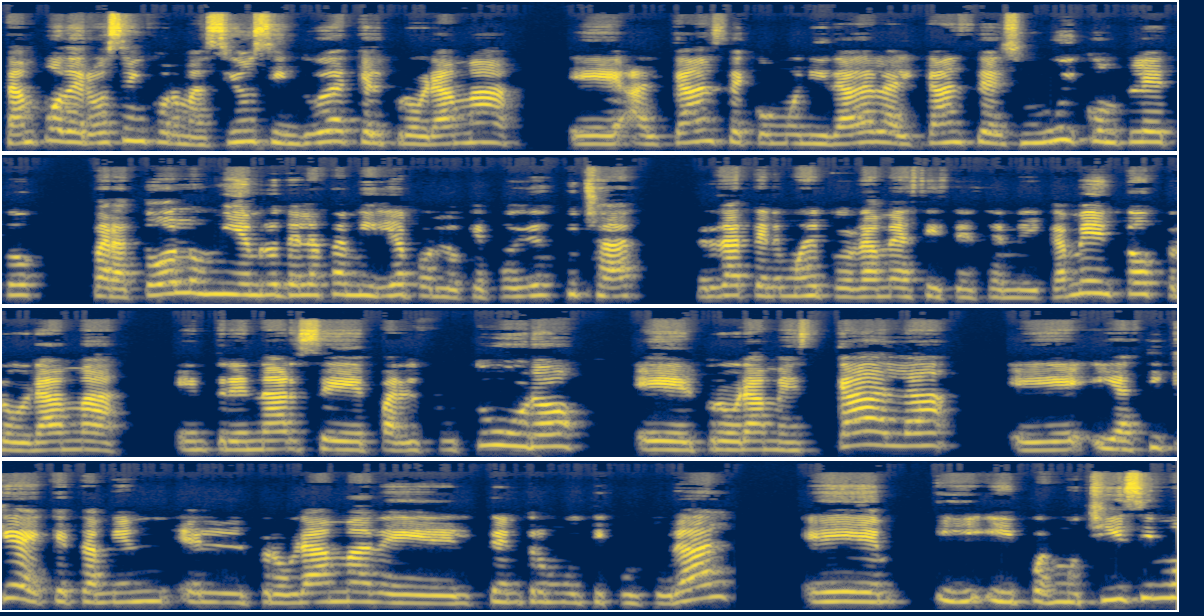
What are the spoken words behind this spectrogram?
tan poderosa información. Sin duda que el programa eh, Alcance, Comunidad al Alcance, es muy completo para todos los miembros de la familia, por lo que he podido escuchar, ¿verdad? Tenemos el programa de asistencia de medicamentos, programa Entrenarse para el Futuro, el programa Escala, eh, y así que, que también el programa del Centro Multicultural. Eh, y, y, pues muchísimo,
